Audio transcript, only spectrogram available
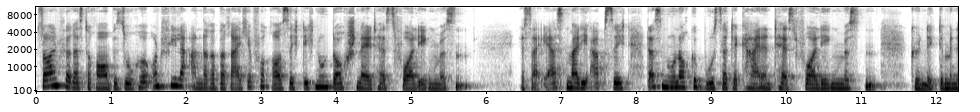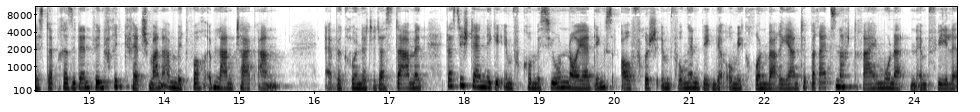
sollen für Restaurantbesuche und viele andere Bereiche voraussichtlich nun doch Schnelltests vorlegen müssen. Es sei erstmal die Absicht, dass nur noch Geboosterte keinen Test vorlegen müssten, kündigte Ministerpräsident Winfried Kretschmann am Mittwoch im Landtag an. Er begründete das damit, dass die Ständige Impfkommission neuerdings Auffrischimpfungen wegen der Omikron-Variante bereits nach drei Monaten empfehle.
